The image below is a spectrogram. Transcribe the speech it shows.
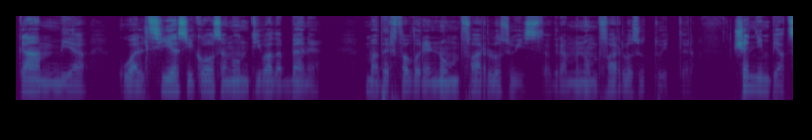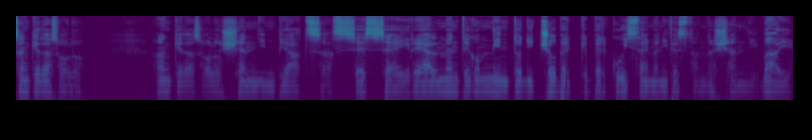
cambia qualsiasi cosa non ti vada bene, ma per favore non farlo su Instagram, non farlo su Twitter. Scendi in piazza anche da solo. Anche da solo, scendi in piazza se sei realmente convinto di ciò per, per cui stai manifestando. Scendi, vai.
